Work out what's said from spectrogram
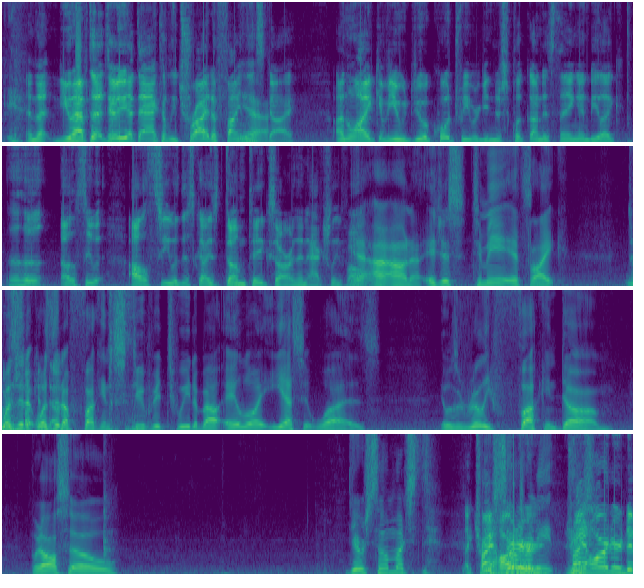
and that you have to you have to actively try to find this guy. Unlike if you do a quote tweet where you can just click on this thing and be like, uh-huh, I'll see what I'll see what this guy's dumb takes are, and then actually follow. Yeah, him. I, I don't know. It just to me, it's like, was it was it a fucking stupid tweet about Aloy? Yes, it was. It was really fucking dumb, but also there's so much. like try there's so harder, many- try harder to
